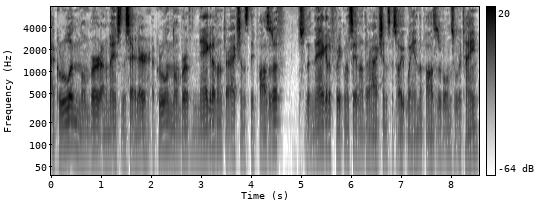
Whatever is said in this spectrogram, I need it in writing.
A growing number, and I mentioned this earlier, a growing number of negative interactions to positive. So the negative frequency of interactions is outweighing the positive ones over time.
